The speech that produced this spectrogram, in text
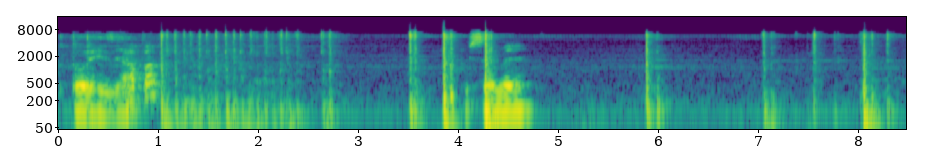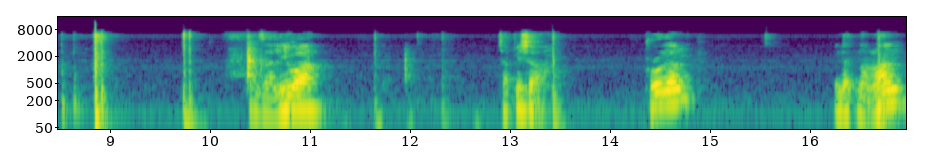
tutoe hizi hapa. Tuseme azaliwa chapisha program. Enda tuna run.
